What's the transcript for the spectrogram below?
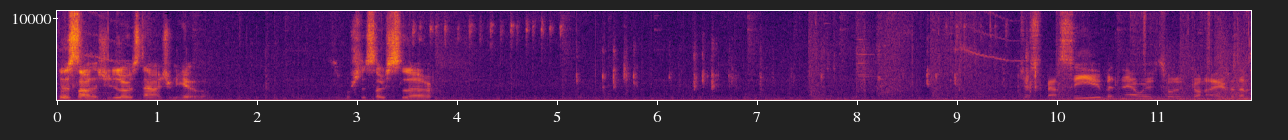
The sniper actually lowest damage when you hit them. Which is so slow. Just about to see you, but now we've sort of gone over them.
